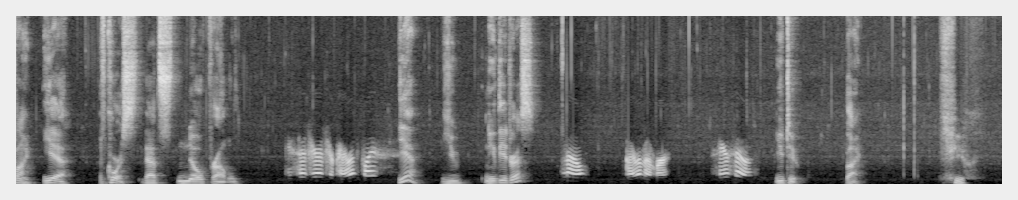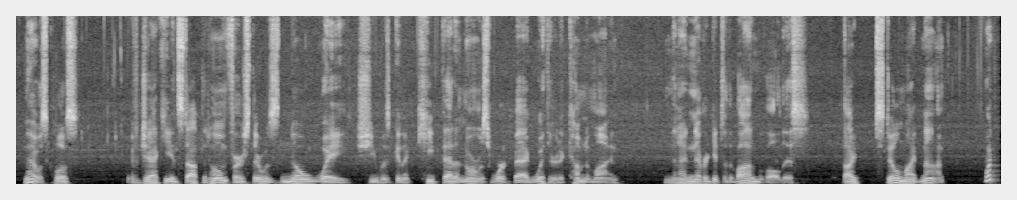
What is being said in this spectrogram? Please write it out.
Fine. Yeah, of course. That's no problem. You said you're at your parents' place? Yeah. You need the address? No. I remember. See you soon. You too. Bye. Phew. That was close. If Jackie had stopped at home first, there was no way she was going to keep that enormous work bag with her to come to mine. And then I'd never get to the bottom of all this. I still might not. What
